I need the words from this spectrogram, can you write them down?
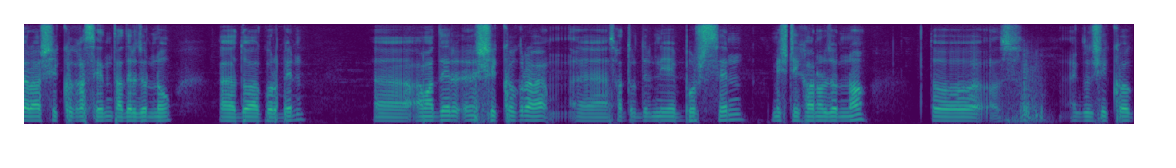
যারা শিক্ষক আছেন, তাদের জন্য দোয়া করবেন। আমাদের শিক্ষকরা ছাত্রদের নিয়ে বসছেন মিষ্টি খাওয়ানোর জন্য। তো একজন শিক্ষক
